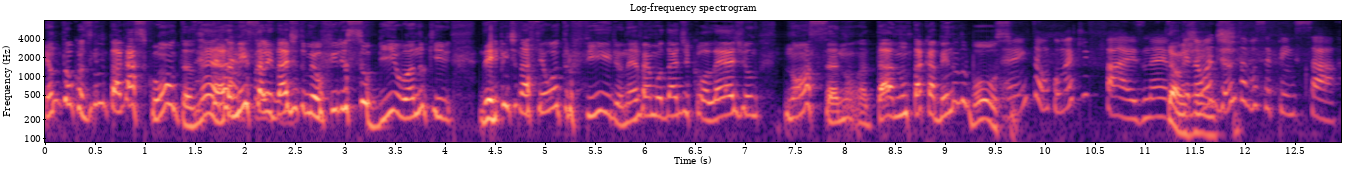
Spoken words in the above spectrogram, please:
Eu não estou conseguindo pagar as contas, né? A mensalidade do meu filho subiu, ano que de repente nasceu outro filho, né? Vai mudar de colégio. Nossa, não tá, não tá cabendo no bolso. É, então, como é que faz, né? Então, Porque gente... não adianta você pensar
